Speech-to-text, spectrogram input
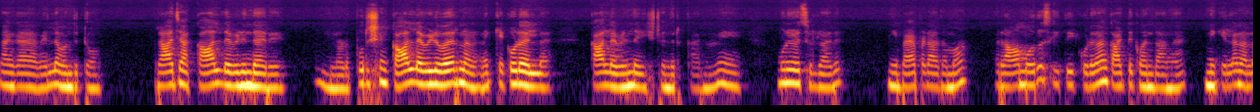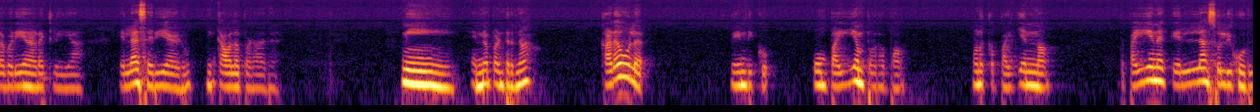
நாங்கள் வெளில வந்துட்டோம். ராஜா காலில் விழுந்தார். என்னோட புருஷன் காலில் விழுவார் நான் நினைக்க கூட இல்லை. காலில் விழுந்து அழிச்சிட்டு வந்திருக்காருன்னு முனிவர் சொல்கிறாரு நீ பயப்படாதம்மா. ராமரும் சீத்தை கூட தான் காட்டுக்கு வந்தாங்க. இன்றைக்கி எல்லாம் நல்லபடியாக நடக்கலையா? எல்லாம் சரியாயிடும். நீ கவலைப்படாத. நீ என்ன பண்ணுறனா கடவுளை வேண்டிக்கோ உன் பையன் பிறப்பான் உனக்கு பையன்தான் இந்த பையனுக்கு எல்லாம் சொல்லிக் கொடு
